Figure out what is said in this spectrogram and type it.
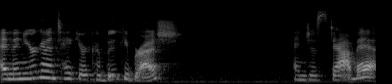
And then you're gonna take your kabuki brush and just dab it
